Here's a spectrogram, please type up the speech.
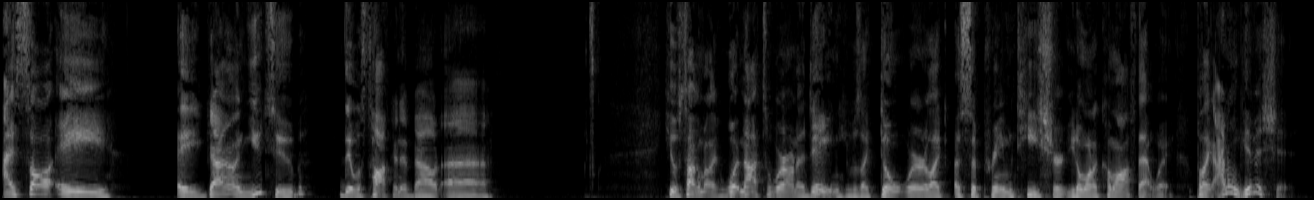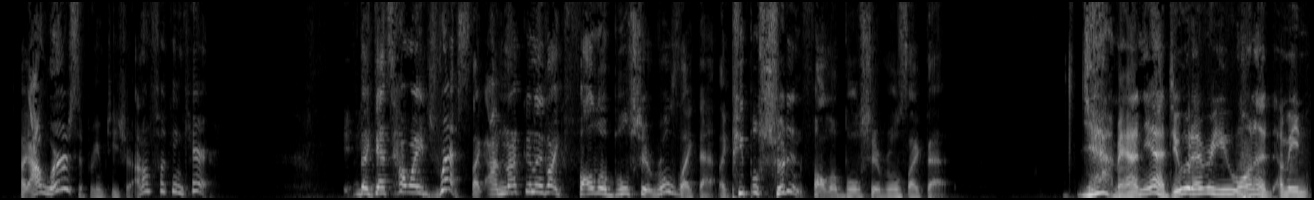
I saw a a guy on YouTube that was talking about uh he was talking about like what not to wear on a date. And he was like don't wear like a supreme t-shirt. You don't want to come off that way. But like i don't give a shit. Like i wear a supreme t-shirt. I don't fucking care. Like that's how i dress. Like i'm not gonna like follow bullshit rules like that. Like people shouldn't follow bullshit rules like that Yeah, man. Yeah, do whatever you want to. I mean,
